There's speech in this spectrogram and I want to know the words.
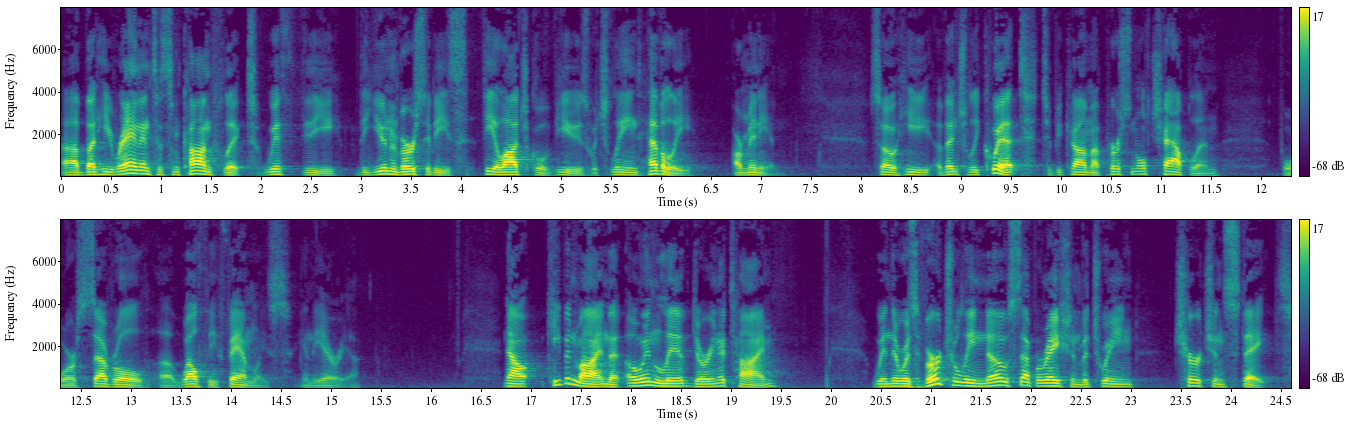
uh, but he ran into some conflict with the the university's theological views, which leaned heavily Arminian. So he eventually quit to become a personal chaplain for several uh, wealthy families in the area. Now, keep in mind that Owen lived during a time when there was virtually no separation between church and state.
